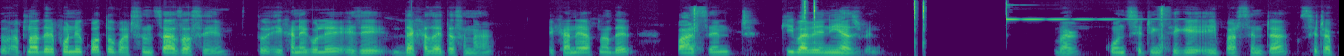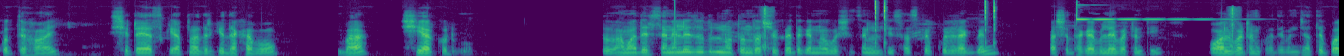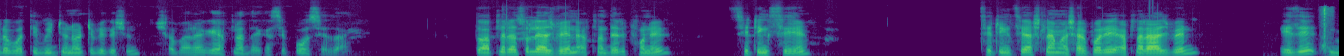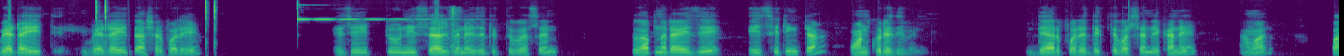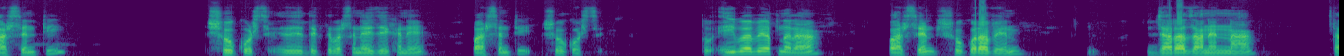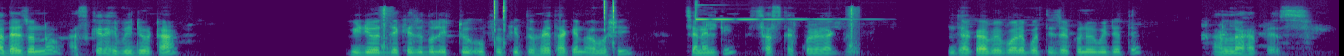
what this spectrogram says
তো আপনাদের ফোনে কত পার্সেন্ট চার্জ আছে? তো এখানে গেলে এই যে দেখা যাইতেছে না, এখানে আপনাদের পার্সেন্ট কীভাবে নিয়ে আসবেন? বা কোন সেটিং থেকে এই পার্সেন্টটা সেট করতে হয়, সেটাই আজকে আপনাদেরকে দেখাবো বা শেয়ার করব। তো আমাদের চ্যানেলে যদি নতুন দর্শক হয়ে থাকেন, অবশ্যই চ্যানেলটি সাবস্ক্রাইব করে রাখবেন। পাশে থাকা বেল বাটনটি অল বাটন করে দেবেন যাতে পরবর্তী ভিডিও নোটিফিকেশন সবার আগে আপনাদের কাছে পৌঁছে যায়। তো আপনারা চলে আসবেন আপনাদের ফোনের সেটিংসে সেটিংসে আসলাম, আসার পরে আপনারা আসবেন এই যে ব্যাটারিতে। ব্যাটারিতে আসার পরে এই যে একটু নিচে আসবেন, এই যে দেখতে পাচ্ছেন। তো আপনারা এই যে এই সেটিংটা অন করে দেবেন। দেওয়ার পরে দেখতে পাচ্ছেন এখানে আমার পার্সেন্টটি শো করছে। দেখতে পাচ্ছেন এই যে এখানে পার্সেন্টটি শো করছে। তো এইভাবে আপনারা পার্সেন্ট শো করাবেন। যারা জানেন না, তাদের জন্য আজকের এই ভিডিওটা। ভিডিও দেখে যদি একটু উপকৃত হয়ে থাকেন, অবশ্যই চ্যানেলটি সাবস্ক্রাইব করে রাখবেন। দেখা হবে পরবর্তী যে কোনো ভিডিওতে। আল্লাহ হাফেজ।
